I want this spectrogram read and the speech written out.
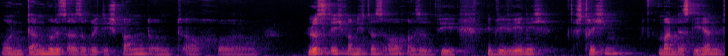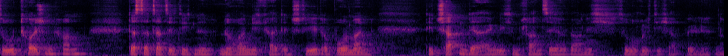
Und dann wurde es also richtig spannend und auch äh, lustig fand ich das auch, also wie, mit wie wenig Strichen man das Gehirn so täuschen kann, dass da tatsächlich eine, eine Räumlichkeit entsteht, obwohl man den Schatten der eigentlichen Pflanze ja gar nicht so richtig abbildet. Ne?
